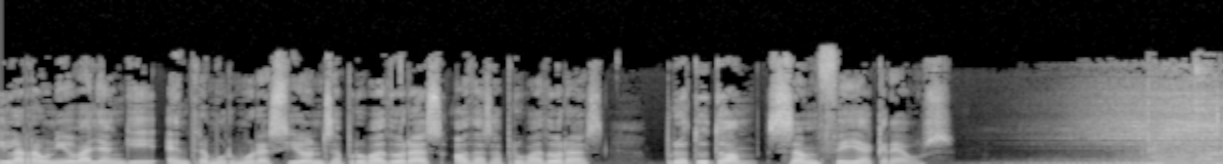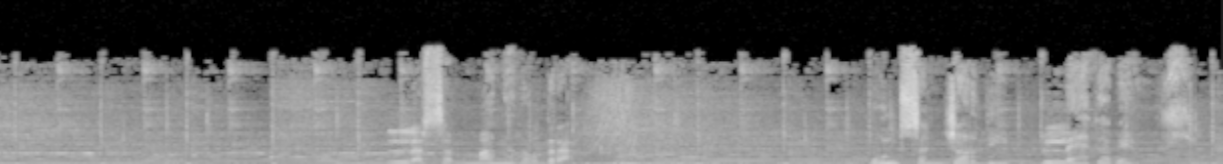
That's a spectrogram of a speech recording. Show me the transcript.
I la reunió va llanguir entre murmuracions aprovadores o desaprovadores, però tothom se'n feia creus. La Setmana del Drac. Un Sant Jordi ple de veus.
